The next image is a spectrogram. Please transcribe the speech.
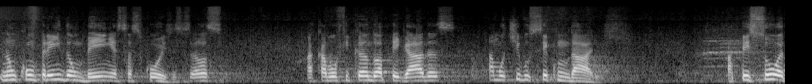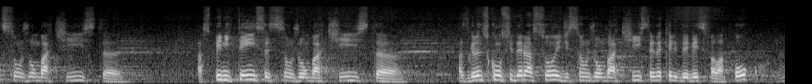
não compreendam bem essas coisas. Elas acabam ficando apegadas a motivos secundários. A pessoa de São João Batista, as penitências de São João Batista, as grandes considerações de São João Batista, ainda que ele devesse falar pouco. Né?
